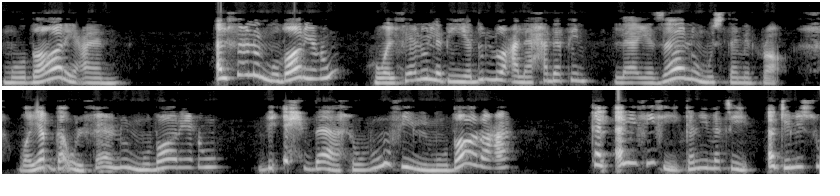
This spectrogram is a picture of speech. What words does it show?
مضارعا. الفعل المضارع هو الفعل الذي يدل على حدث لا يزال مستمرا ويبدأ الفعل المضارع بإحدى حروف المضارعة كالألف في كلمة أجلس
